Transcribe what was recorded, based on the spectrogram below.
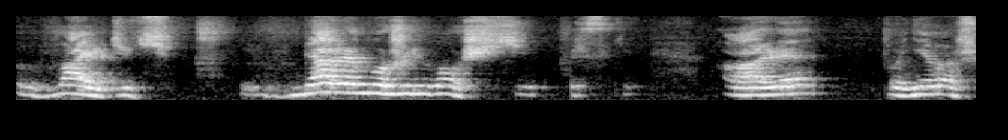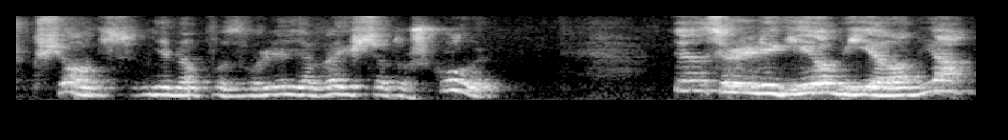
walczyć w miarę możliwości. Ale ponieważ ksiądz nie miał pozwolenia wejścia do szkoły, więc religię objęłam ja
